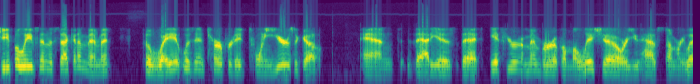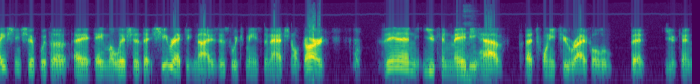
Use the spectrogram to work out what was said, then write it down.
She believes in the Second Amendment the way it was interpreted 20 years ago. And that is that if you're a member of a militia or you have some relationship with a, a, a militia that she recognizes, which means the National Guard, then you can maybe have a 22 rifle that you can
